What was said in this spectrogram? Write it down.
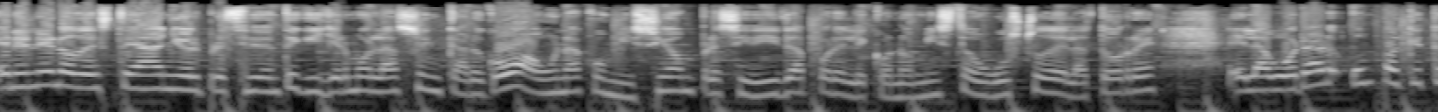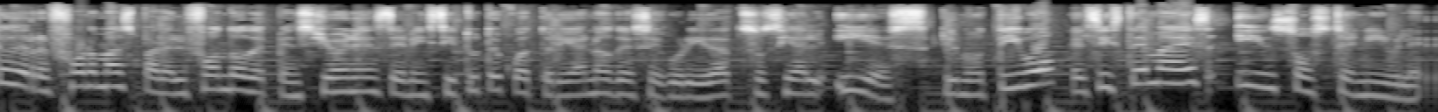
En enero de este año, el presidente Guillermo Lazo encargó a una comisión presidida por el economista Augusto de la Torre elaborar un paquete de reformas para el Fondo de Pensiones del Instituto Ecuatoriano de Seguridad Social IES. El motivo, el sistema es insostenible,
